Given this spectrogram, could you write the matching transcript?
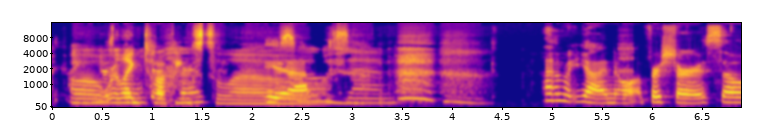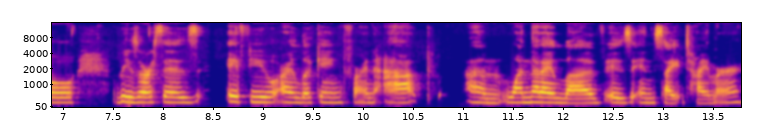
oh we're like talking different. slow. Yeah. um, yeah, no, for sure. So resources, if you are looking for an app, um, one that I love is Insight Timer.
